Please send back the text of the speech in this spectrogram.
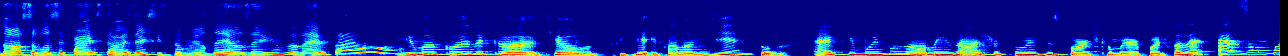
nossa, você faz tal exercício. Então, meu Deus, ainda deve estar. E uma coisa que eu, que eu que- falando disso, é que muitos homens acham que o único esporte que a mulher pode fazer é zumba.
